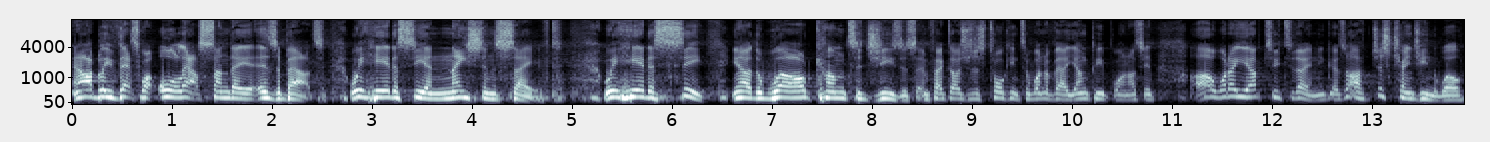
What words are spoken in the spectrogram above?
And I believe that's what All Out Sunday is about. We're here to see a nation saved. We're here to see, you know, the world come to Jesus. In fact, I was just talking to one of our young people and I said, Oh, what are you up to today? And he goes, Oh, just changing the world.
